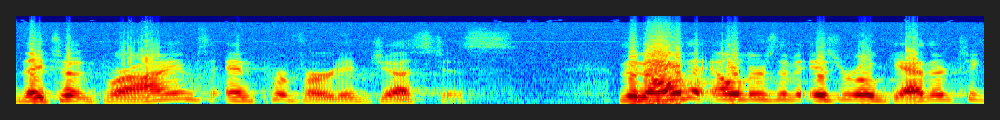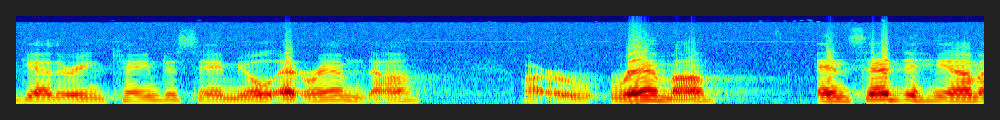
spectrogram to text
They took bribes and perverted justice. Then all the elders of Israel gathered together and came to Samuel at Ramah, uh, Ramah and said to him,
